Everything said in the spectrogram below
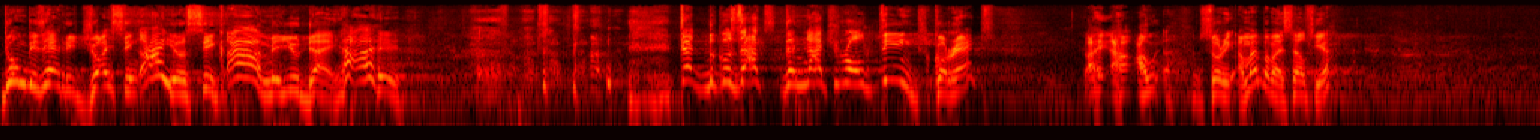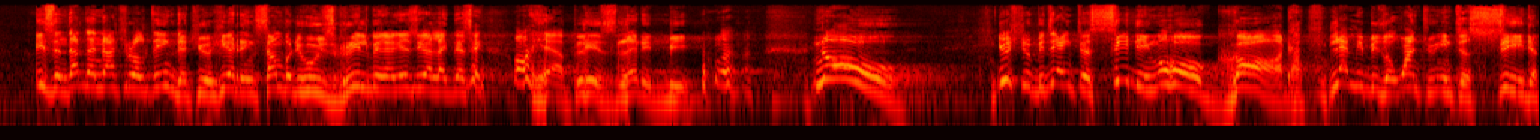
Don't be there rejoicing. Ah, you're sick. Ah, may you die. Ah. That, because that's the natural thing, correct? I, I, I, sorry, am I by myself here? Isn't that the natural thing that you're hearing somebody who is really being against you, like they're saying, Oh, yeah, please let it be? no! You should be there interceding. Oh God, let me be the one to intercede.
